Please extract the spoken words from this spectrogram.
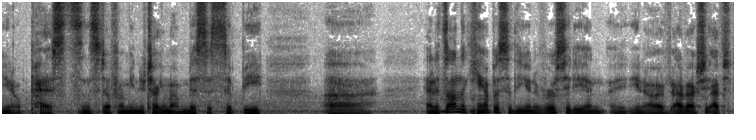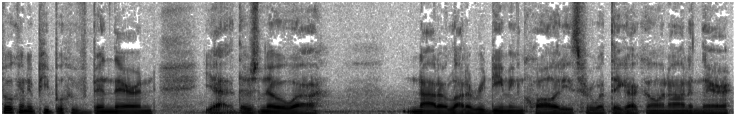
you know, pests and stuff. I mean, you're talking about Mississippi, uh, and it's on the campus of the university. And uh, you know, I've, I've actually I've spoken to people who've been there, and yeah, there's no, uh, not a lot of redeeming qualities for what they got going on in there.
